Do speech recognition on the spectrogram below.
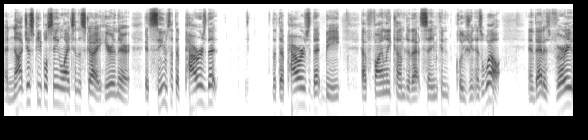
and not just people seeing lights in the sky here and there, it seems that the powers that that the powers that be have finally come to that same conclusion as well. And that is very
